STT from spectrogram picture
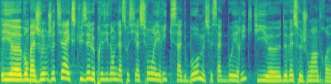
Et euh, bon, bah, je, je tiens à excuser le président de l'association, Eric Sagbo, Monsieur Sagbo Eric, qui euh, devait se joindre euh,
